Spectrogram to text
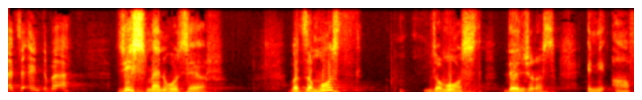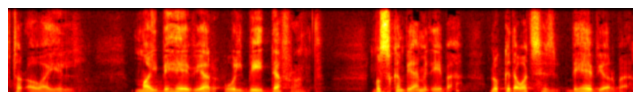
at the end بقى this man was there but the most the most dangerous ان after a while my behavior will be different بص كان بيعمل ايه بقى look كده what's his behavior بقى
